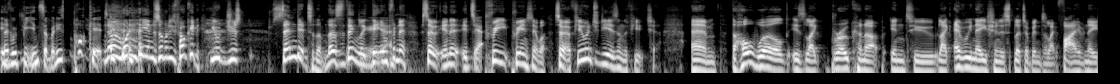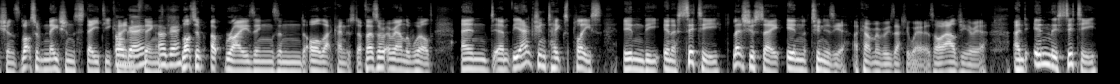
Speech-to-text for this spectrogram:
It That- would be in somebody's pocket. no, it wouldn't be in somebody's pocket. You would just send it to them. That's the thing. Like the Yeah. infinite. So in it, it's Yeah. pre pre internet world. So a few hundred years in the future, um, the whole world is like broken up into like every nation is split up into like five nations. Lots of nation statey kind Okay, of things. okay. Lots of uprisings and all that kind of stuff. That's around the world. And um, the action takes place in the in a city. Let's just say in Tunisia. I can't remember exactly where it is, or Algeria. And in this city,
